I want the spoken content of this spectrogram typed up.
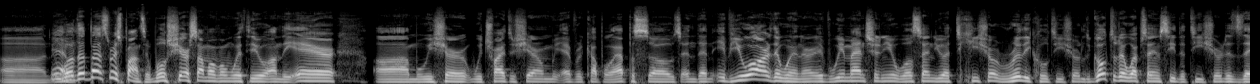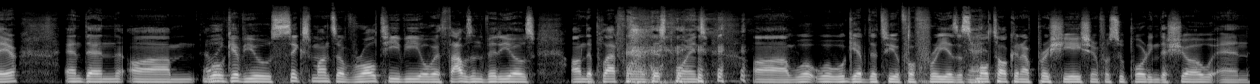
uh Yeah. well the best response. We'll share some of them with you on the air. Um, we share we try to share them every couple of episodes, and then if you are the winner, if we mention you, we'll send you a t-shirt, really cool t-shirt. Go to the website and see the t-shirt; it's there, and then um, we'll give you six months of Roll TV, over a thousand videos on the platform at this point. uh, we'll, we'll we'll give that to you for free as a small token of appreciation for supporting the show and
